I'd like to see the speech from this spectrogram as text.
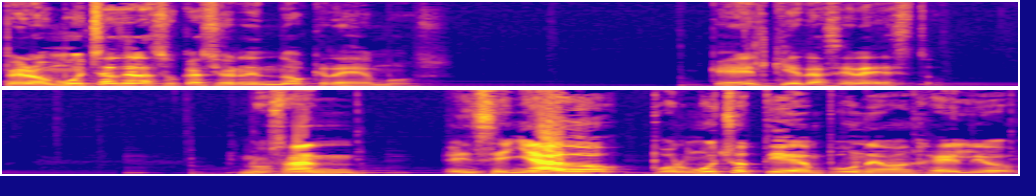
Pero muchas de las ocasiones no creemos que Él quiere hacer esto. Nos han enseñado por mucho tiempo un evangelio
